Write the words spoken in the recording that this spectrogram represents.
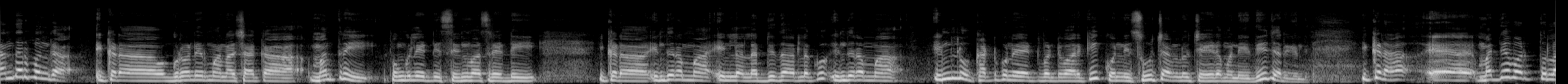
సందర్భంగా ఇక్కడ గృహ నిర్మాణ శాఖ మంత్రి పొంగులేటి శ్రీనివాసరెడ్డి ఇక్కడ ఇందిరమ్మ ఇండ్ల లబ్ధిదారులకు ఇందిరమ్మ ఇండ్లు కట్టుకునేటువంటి వారికి కొన్ని సూచనలు చేయడం అనేది జరిగింది. ఇక్కడ మధ్యవర్తుల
